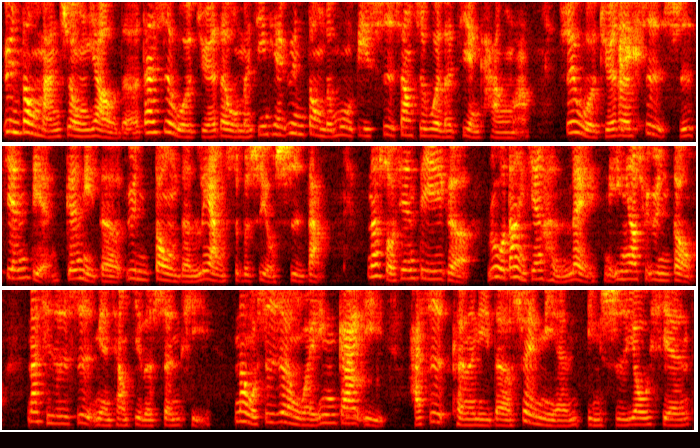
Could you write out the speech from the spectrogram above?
运动蛮重要的，但是我觉得我们今天运动的目的事实上是为了健康嘛，所以我觉得是时间点跟你的运动的量是不是有适当。那首先第一个，如果当你今天很累，你硬要去运动，那其实是勉强自己的身体。那我是认为应该以还是可能你的睡眠饮食优先，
